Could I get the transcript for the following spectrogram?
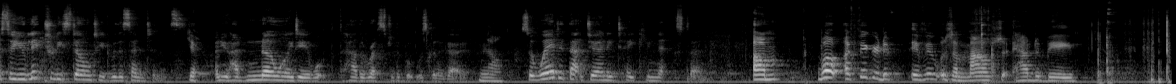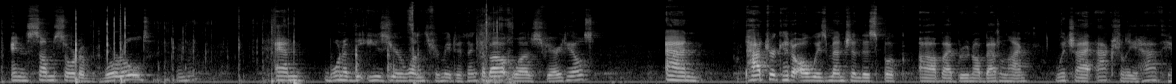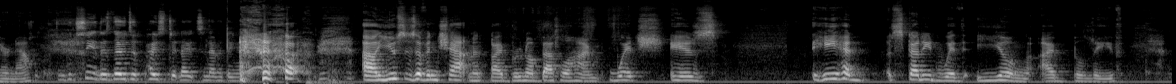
So you literally started with a sentence. Yeah. And you had no idea what how the rest of the book was going to go. No. So where did that journey take you next then? Um, well, I figured if, if it was a mouse, it had to be in some sort of world. And one of the easier ones for me to think about was fairy tales. And Patrick had always mentioned this book uh, by Bruno Bettelheim, which I actually have here now. You can see there's loads of post-it notes and everything. else. uh, Uses of Enchantment by Bruno Bettelheim, which is he had studied with Jung, I believe,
